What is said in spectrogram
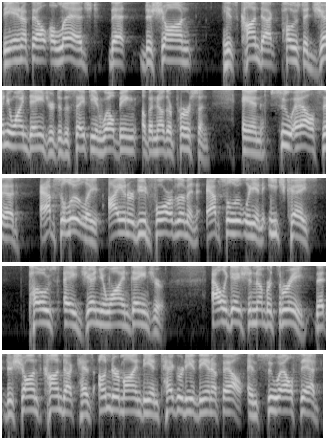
The NFL alleged that Deshaun, his conduct posed a genuine danger to the safety and well being of another person. And Sue L. said, Absolutely. I interviewed four of them, and absolutely in each case posed a genuine danger. Allegation number three that Deshaun's conduct has undermined the integrity of the NFL. And Sue L said,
